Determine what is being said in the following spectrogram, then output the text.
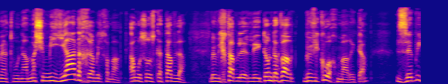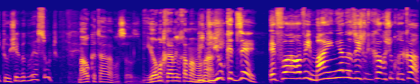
מהתמונה, מה שמיד אחרי המלחמה עמוס עוז כתב לה במכתב לעיתון דבר בוויכוח מר איתה, זה ביטוי של מגויסות. מה הוא כתב, עמוס עוז? יום אחרי המלחמה, ממש. בדיוק את זה. איפה הערבים? מה העניין הזה של כיכר השוק ריקה?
